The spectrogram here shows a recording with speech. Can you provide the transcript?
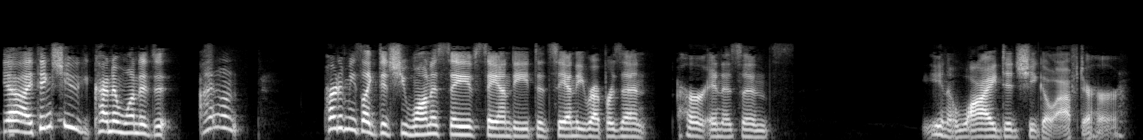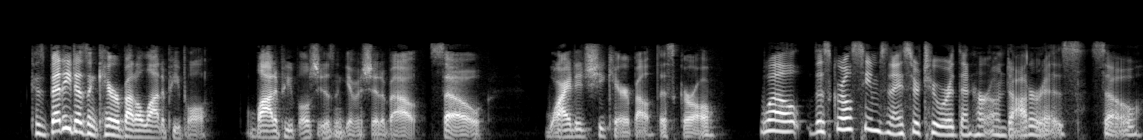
Yeah, I think she kind of wanted to. I don't. Part of me's like, did she want to save Sandy? Did Sandy represent her innocence? You know, why did she go after her? Because Betty doesn't care about a lot of people. A lot of people she doesn't give a shit about. So why did she care about this girl? Well, this girl seems nicer to her than her own daughter is. So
